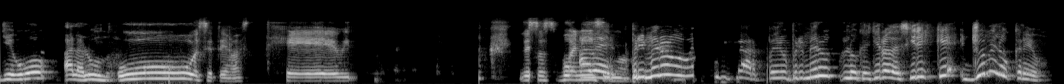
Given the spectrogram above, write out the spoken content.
llegó a la luna. Uh, ese tema es heavy. Eso es buenísimo. A ver, primero lo voy a explicar, pero primero lo que quiero decir es que yo me lo creo.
